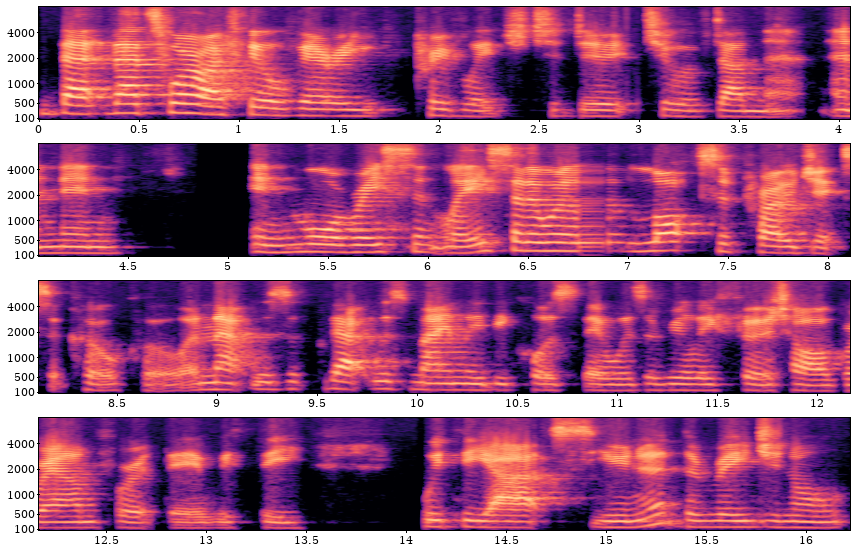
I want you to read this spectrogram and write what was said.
that that's where I feel very privileged to do to have done that. And then in more recently, so there were lots of projects at Curl, and that was that was mainly because there was a really fertile ground for it there with the with the arts unit, the regional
